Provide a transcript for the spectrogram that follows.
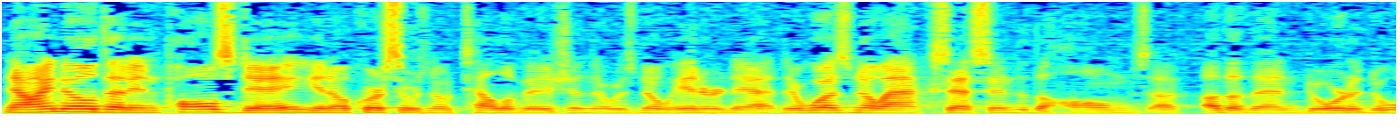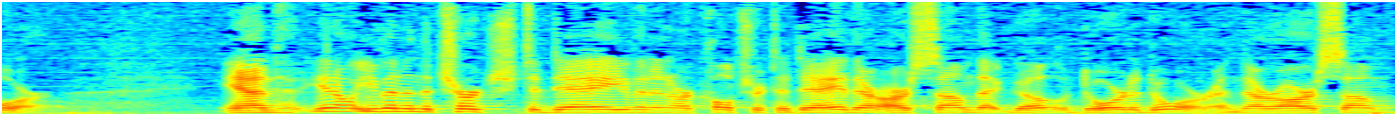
Now, I know that in Paul's day, you know, of course, there was no television, there was no internet, there was no access into the homes uh, other than door to door. And, you know, even in the church today, even in our culture today, there are some that go door to door, and there are some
